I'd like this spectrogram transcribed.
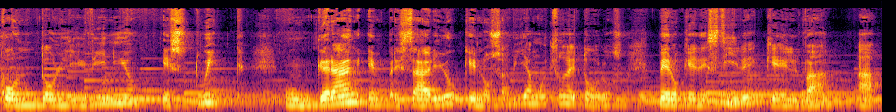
con Don Livinio Stuick, un gran empresario que no sabía mucho de toros, pero que decide que él va a,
